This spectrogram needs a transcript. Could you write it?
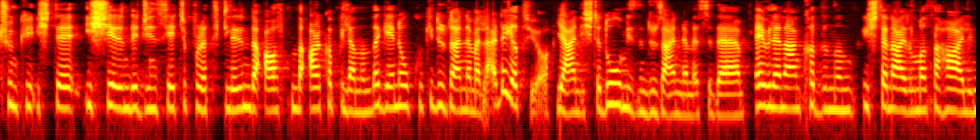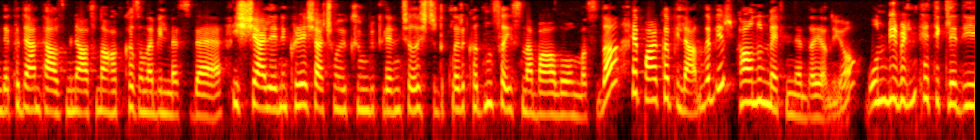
Çünkü işte iş yerinde cinsiyetçi pratiklerin de altında arka planında gene hukuki düzenlemeler de yatıyor. Yani işte doğum izni düzenlemesi de, evlenen kadının işten ayrılması halinde kıdem tazminatına hak kazanabilmesi de, iş yerlerinin kreş açma yükümlülüklerini çalıştırdıkları kadın sayısına bağlı olması da hep arka planda bir kanun metnine dayanıyor. Onun birbirini tetiklediği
